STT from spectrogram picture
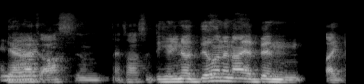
And yeah, that's I- awesome. That's awesome to hear. You know, Dylan and I have been like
